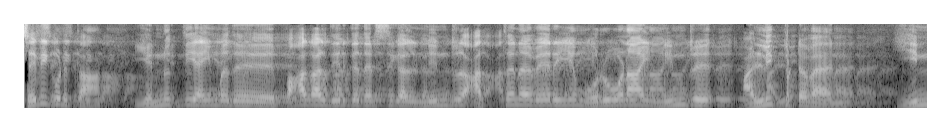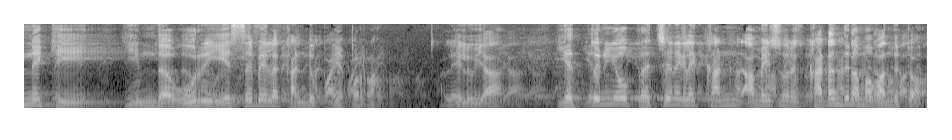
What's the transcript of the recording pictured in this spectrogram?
செவி கொடுத்தான். எண்ணூத்தி ஐம்பது பாகால் தீர்க்கதரிசிகள் நின்று அத்தனை பேரையும் ஒருவனாய் நின்று அள்ளிப்பட்டவன் இன்னைக்கு இந்த ஒரு எசபேல கண்டு பயப்படுறான். அலேலுயா எத்தனையோ பிரச்சனைகளை கண் அமேஸ்வரன் கடந்து நம்ம வந்துட்டோம்.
